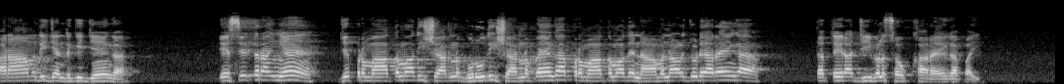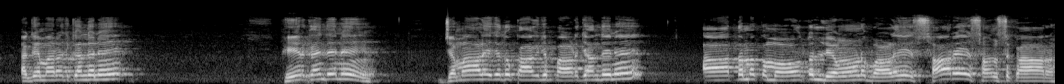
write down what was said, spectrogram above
ਆਰਾਮ ਦੀ ਜ਼ਿੰਦਗੀ ਜੀਏਗਾ। ਇਸੇ ਤਰ੍ਹਾਂ ਹੀ ਹੈ, ਜੇ ਪ੍ਰਮਾਤਮਾ ਦੀ ਸ਼ਰਨ, ਗੁਰੂ ਦੀ ਸ਼ਰਨ ਪਏਗਾ, ਪ੍ਰਮਾਤਮਾ ਦੇ ਨਾਮ ਨਾਲ ਜੁੜਿਆ ਰਹੇਗਾ ਤਾਂ ਤੇਰਾ ਜੀਵਨ ਸੌਖਾ ਰਹੇਗਾ ਭਾਈ। ਅੱਗੇ ਮਹਾਰਾਜ ਕਹਿੰਦੇ ਨੇ, ਫੇਰ ਕਹਿੰਦੇ ਨੇ, ਜਮਾ ਵਾਲੇ ਜਦੋਂ ਕਾਗਜ਼ ਪਾੜ ਜਾਂਦੇ ਨੇ, ਆਤਮਕ ਮੌਤ ਲਿਆਉਣ ਵਾਲੇ ਸਾਰੇ ਸੰਸਕਾਰ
